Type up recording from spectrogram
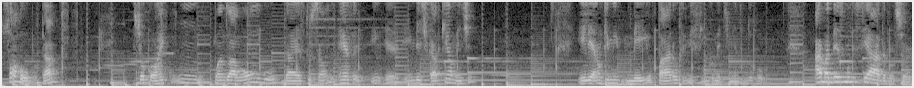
Só roubo, tá? Isso ocorre com, quando ao longo da instrução é, é identificado que realmente ele era um crime meio para o crime fim, cometimento do roubo. Arma desmuniciada, professor.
